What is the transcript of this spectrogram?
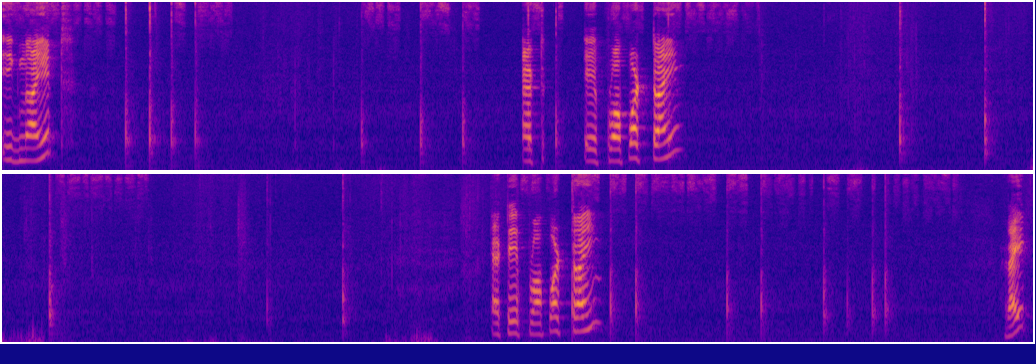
ignite at a proper time at a proper time right.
